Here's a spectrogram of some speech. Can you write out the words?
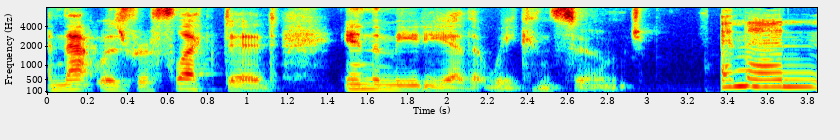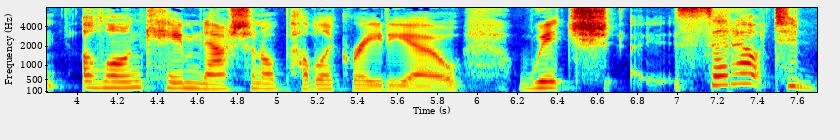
And that was reflected in the media that we consumed. And then along came National Public Radio, which set out to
